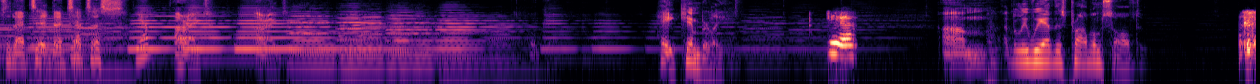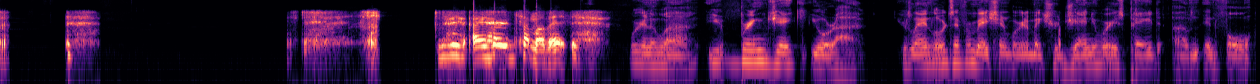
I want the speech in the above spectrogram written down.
So that's it. That's that's us. Yep. All right. All right. Okay. Hey, Kimberly. Yeah. Um, I believe we have this problem solved. I heard some of it. We're gonna uh, you bring Jake your uh, your landlord's information. We're gonna make sure January is paid um, in full.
